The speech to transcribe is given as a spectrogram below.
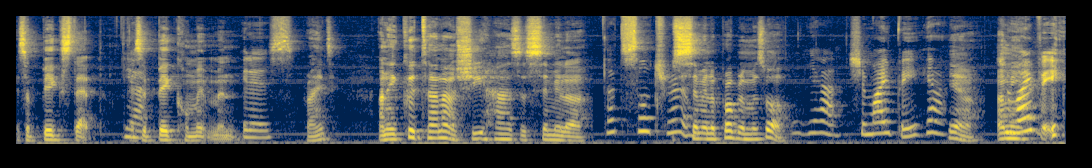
It's a big step. It's a big commitment, It is. right? And it could turn out she has a similar That's so true. similar problem as well. yeah, she might be. Yeah. Yeah, I she mean, might be.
